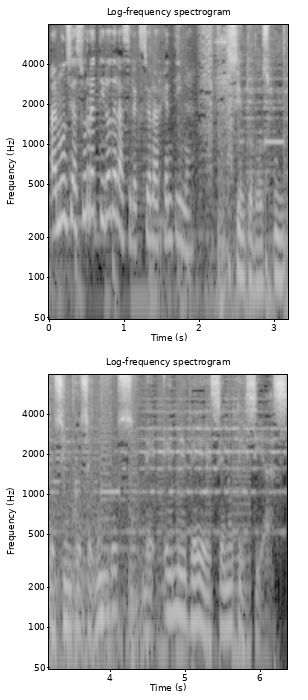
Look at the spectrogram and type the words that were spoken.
anuncia su retiro de la selección argentina. 102.5 segundos de MBS Noticias.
